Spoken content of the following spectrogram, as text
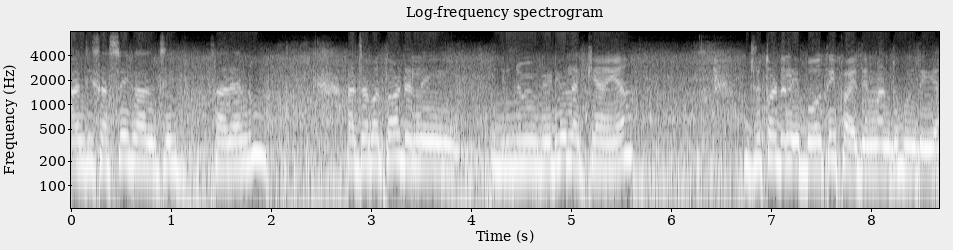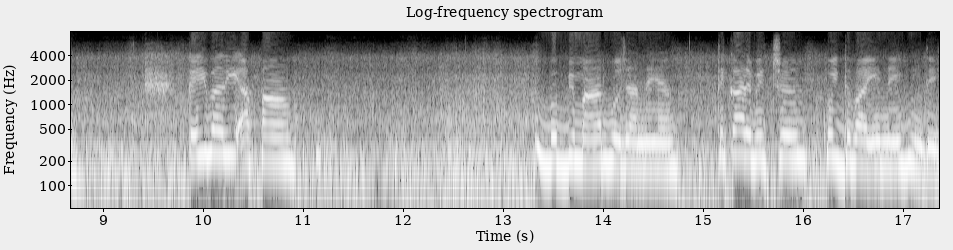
ਹਾਂਜੀ, ਸਤਿ ਸ੍ਰੀ ਅਕਾਲ ਜੀ ਸਾਰਿਆਂ ਨੂੰ। ਅੱਜ ਆਪਾਂ ਤੁਹਾਡੇ ਲਈ ਨਵੀਂ ਵੀਡੀਓ ਲੈ ਕੇ ਆਏ ਆ ਜੋ ਤੁਹਾਡੇ ਲਈ ਬਹੁਤ ਹੀ ਫਾਇਦੇਮੰਦ ਹੁੰਦੀ ਆ। ਕਈ ਵਾਰੀ ਆਪਾਂ ਬ- ਬਿਮਾਰ ਹੋ ਜਾਂਦੇ ਆ ਤੇ ਘਰ ਵਿੱਚ ਕੋਈ ਦਵਾਈ ਨਹੀਂ ਹੁੰਦੀ।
